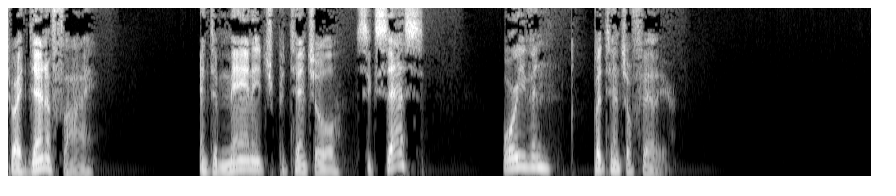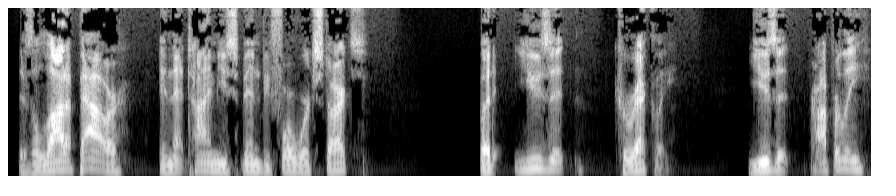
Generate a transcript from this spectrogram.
to identify, and to manage potential success or even potential failure. There's a lot of power in that time you spend before work starts, but use it correctly. Use it properly.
